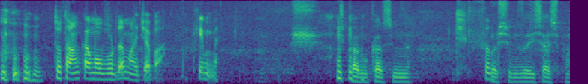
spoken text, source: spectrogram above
Tutankamon burada mı acaba? Bakayım mı? Çıkar mı şimdi Çıksın. başımıza iş açma.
